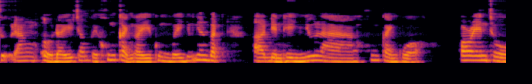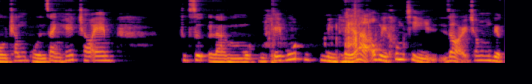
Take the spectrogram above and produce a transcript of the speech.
sự đang ở đấy trong cái khung cảnh ấy cùng với những nhân vật uh, điển hình như là khung cảnh của Oriental trong cuốn dành hết cho em. Thực sự là một cây bút mình thấy là ông ấy không chỉ giỏi trong việc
